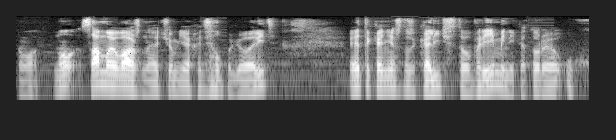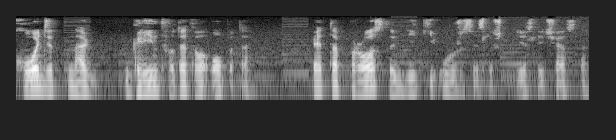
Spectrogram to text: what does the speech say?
Вот. Но самое важное, о чем я хотел поговорить, это, конечно же, количество времени, которое уходит на гринд вот этого опыта. Это просто дикий ужас, если, если честно.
